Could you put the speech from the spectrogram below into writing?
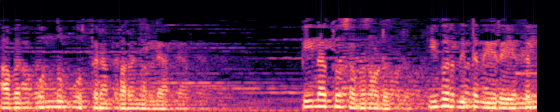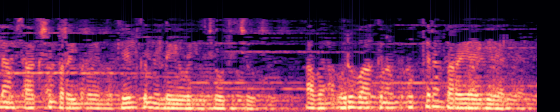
അവൻ ഒന്നും ഉത്തരം പറഞ്ഞില്ല. പീലാത്തോസ് അവനോട് ഇവർ നിന്റെ നേരെ എന്തെല്ലാം സാക്ഷ്യം പറയുന്നു എന്ന് കേൾക്കുന്നില്ലയോ എന്ന് ചോദിച്ചു. അവൻ ഒരു വാക്കിനും ഉത്തരം പറയായകയാൽ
